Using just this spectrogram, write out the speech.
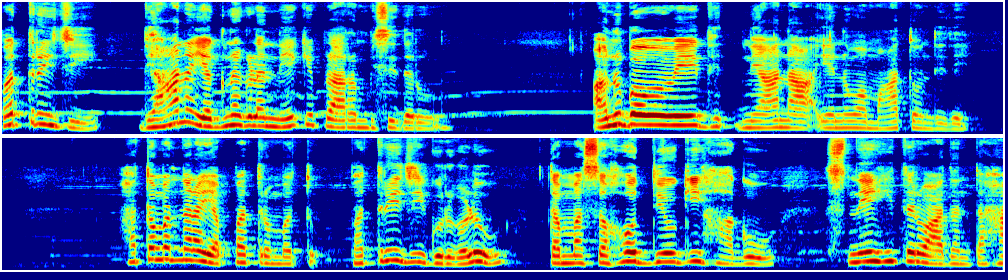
ಪತ್ರಿಜಿ, ಧ್ಯಾನ ಯಜ್ಞಗಳನ್ನೇಕೆ ಪ್ರಾರಂಭಿಸಿದರು? ಅನುಭವವೇ ಜ್ಞಾನ ಎನ್ನುವ ಮಾತೊಂದಿದೆ. ಹತ್ತೊಂಬತ್ತು ನೂರ ಎಪ್ಪತ್ತೊಂಬತ್ತು ಪತ್ರಿಜಿ ಗುರುಗಳು ತಮ್ಮ ಸಹೋದ್ಯೋಗಿ ಹಾಗೂ ಸ್ನೇಹಿತರು ಆದಂತಹ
